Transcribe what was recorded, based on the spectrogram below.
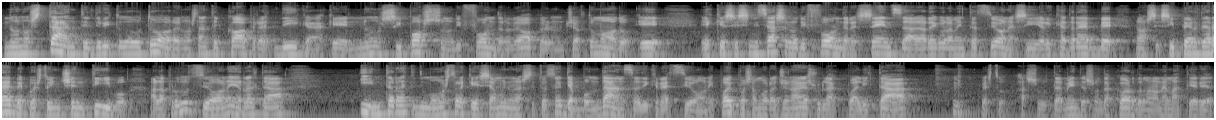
nonostante il diritto d'autore, nonostante il copyright dica che non si possono diffondere le opere in un certo modo e, e che se si iniziassero a diffondere senza la regolamentazione si, no, si, si perderebbe questo incentivo alla produzione, in realtà internet dimostra che siamo in una situazione di abbondanza di creazioni, poi possiamo ragionare sulla qualità questo assolutamente sono d'accordo, ma non è materia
